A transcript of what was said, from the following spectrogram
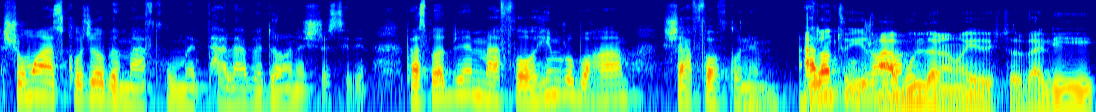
شما از کجا به مفهوم طلب دانش رسیدین؟ پس باید بیایم مفاهیم رو با هم شفاف کنیم. الان تو ایران قبول دارم آقای دکتر ولی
